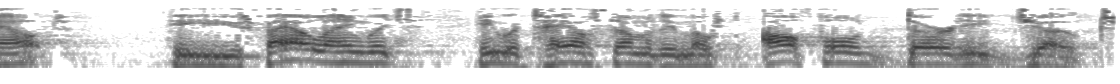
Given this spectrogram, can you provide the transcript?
out. He used foul language he would tell some of the most awful, dirty jokes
